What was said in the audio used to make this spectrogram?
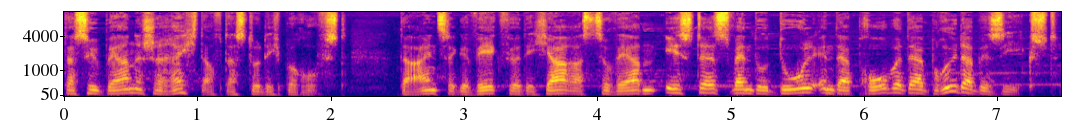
Das hybernische Recht, auf das du dich berufst. Der einzige Weg für dich, Yaras zu werden, ist es, wenn du Dul in der Probe der Brüder besiegst.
